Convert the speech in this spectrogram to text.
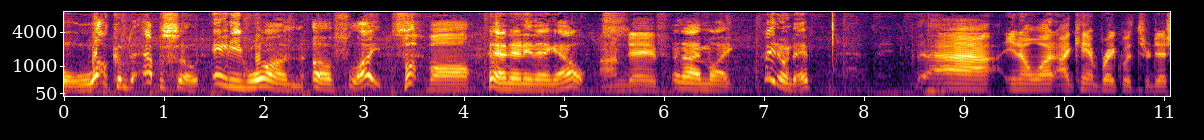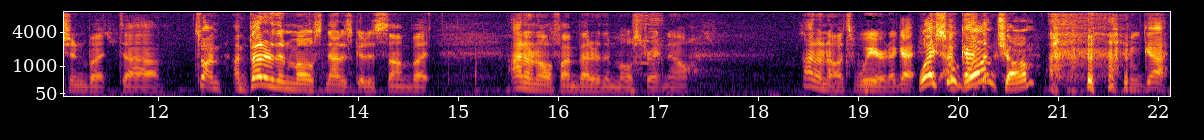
Welcome to episode 81 of Flights Football. and Anything Else. I'm Dave. And I'm Mike. How you doing, Dave? Ah, you know what? I can't break with tradition, but uh, so I'm I'm better than most, not as good as some, but I don't know if I'm better than most right now. I don't know. It's weird. I got Why so I've got glum, chum? I've got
